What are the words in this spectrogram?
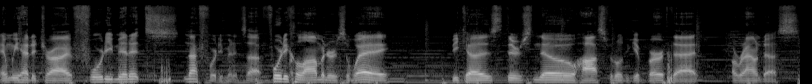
and we had to drive 40 minutes, not 40 minutes, uh, 40 kilometers away because there's no hospital to give birth at around us.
